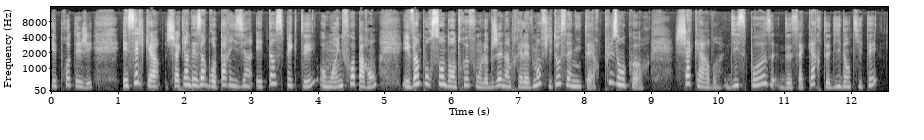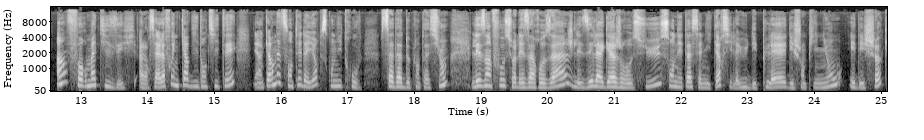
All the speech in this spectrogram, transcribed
et protégés. Et c'est le cas. Chacun des arbres parisiens est inspecté au moins une fois par an et 20% d'entre eux font l'objet d'un prélèvement phytosanitaire. Plus encore, chaque arbre dispose de sa carte d'identité informatisée. Alors c'est à la fois une carte d'identité et un carnet de santé d'ailleurs parce qu'on y trouve sa date de plantation, les infos sur les arrosages, les élagages reçus, son état sanitaire, s'il a eu des plaies, des champignons et des chocs.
